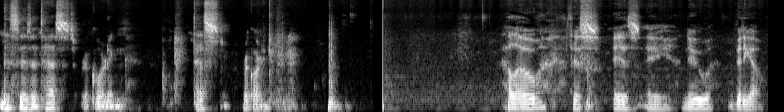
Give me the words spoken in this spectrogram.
This is a test recording. Test recording. Hello, this is a new video.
